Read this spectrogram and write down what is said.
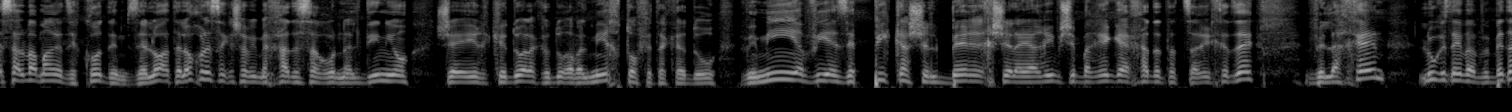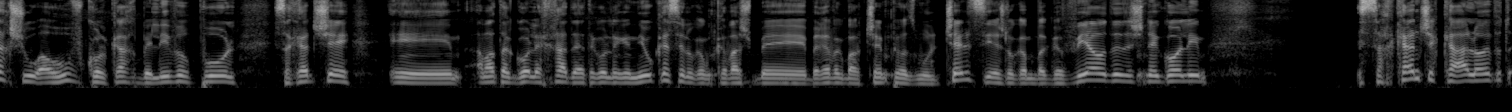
סלווה אמר את זה קודם, זה לא, אתה לא יכול לשחק עכשיו עם 11 רונלדיניו שירקדו על הכדור, אבל מי יחטוף את הכדור? ומי יביא איזה פיקה של ברך של היריב שברגע אחד אתה צריך את זה? ולכן, לוקאס לייבה, ובטח שהוא אהוב כל כך בליברפול, שחקן שאמרת גול אחד, היה את הגול נגד ניוקאסל, הוא גם כבש ברבע גמר צ'מפיונס מול צ'לסי, יש לו גם בגביע עוד איזה שני גולים. שחקן שקהל אוהב אותו,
